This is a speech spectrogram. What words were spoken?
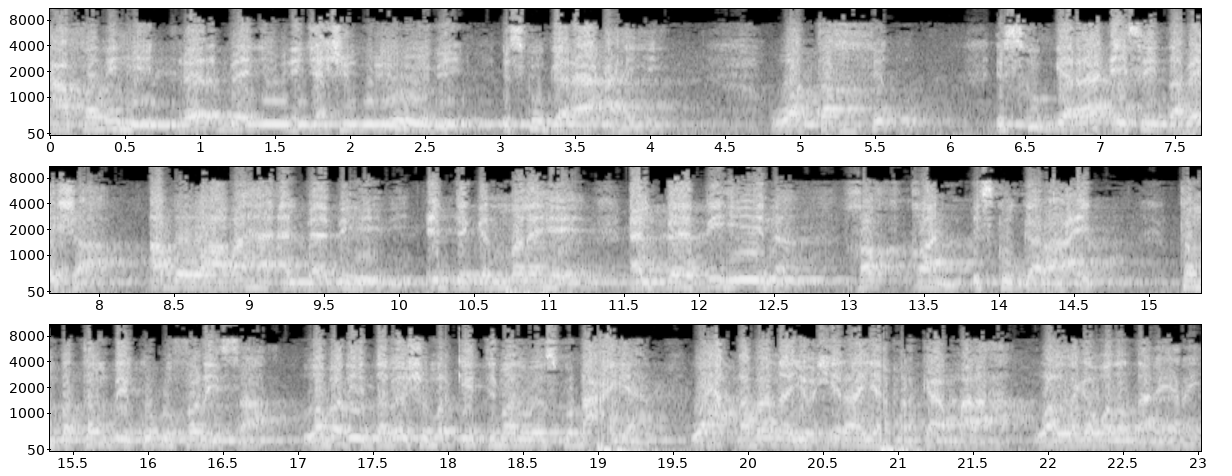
xaafadihii reer ibni jaxshin guryahoodii isku garaacayay. Wa takhfiqu isku garaacaysay dabaysha abwaabaha albaabaheedii. Cid deggan ma lehee albaabihiina khafqan isku garaacid tanba tan bay ku dhufanaysaa. Labadii dabayshu markay timaado way isku dhacayaan. Wax qabanayo xirayaa markaa ma laha. Waa laga wada dareeray.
